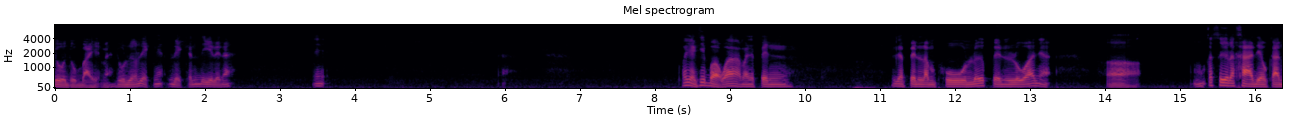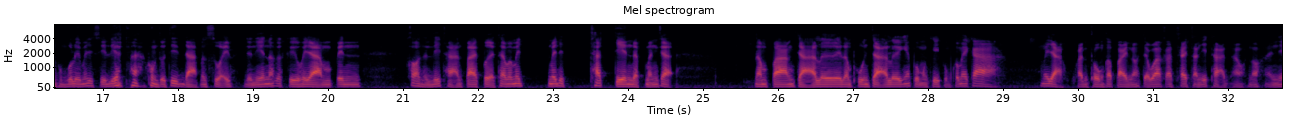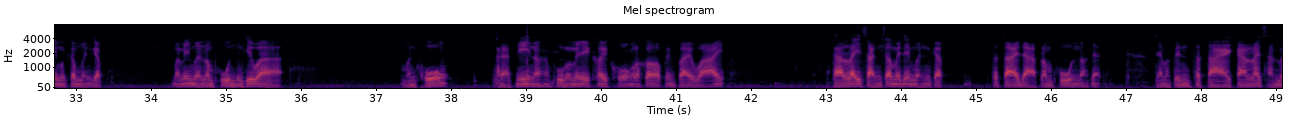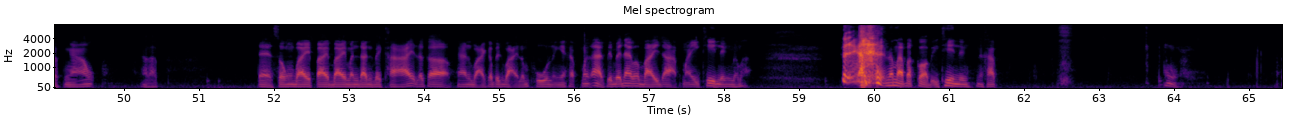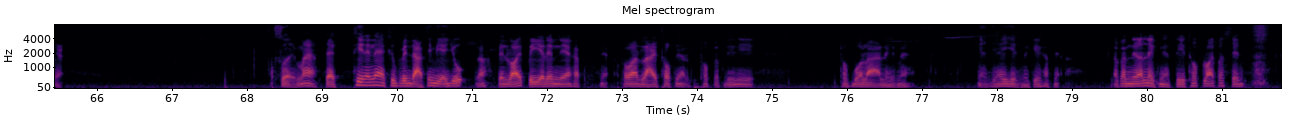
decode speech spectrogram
ดูดูใบเห็นไหมดูเนื้อเหล็กเนี่ยเหล็กชั้นดีเลยนะนี่เพ ราะอย่างที่บอกว่ามันจะเป็นมันจะเป็นลำพูหรือเป็นรั้วเนี่ยเออมันก็ซื้อราคาเดียวกัน ผมก็เลยไม่ได้ซีเรียสมาก ผมดูที่ดาบมันสวยเดี๋ยวนี้นะก็คือพยายามเป็นข้อสันนิษฐานปลายเปิดถ้ามันไม่ไม่ได้ชัดเจนแบบเหมือนกับลำปางจ๋าเลยลำพูนจ๋าเลยเงี้ยผมบางทีผมก็ไม่กล้า ไม่อยากฟันธงเข้าไปเนาะแต่ว่าก็ใช้สันนิษฐานเอาเนาะอันนี้มันก็เหมือนกับ มันไม่เหมือนลำพูนตรงที่ว่า มันโค้ง ขนาดนี้เนาะลำพูมันไม่ได้ค่อยโค้ง แล้วก็เป็นปลายไว้ การไล่สันก็ไม่ได้เหมือนกับสไตล์ดาบลำพูนเนาะแต่แต่มันเป็นสไตล์การไล่สันแบบเงานะครับ แต่ทรงใบปลายใบมันดันไปคล้าย แล้วก็งานหวายก็เป็นหวายลำพูนอย่างเงี้ยครับ มันอาจเป็นไปได้ว่าใบดาบมาอีกที่หนึ่งแล้วมาแล้วมาประกอบอีกที่หนึ่งนะครับอืมเนี่ย สวยมาก แต่ที่แน่ๆคือเป็นดาบที่มีอายุเนาะเป็นร้อยปีอะเล่มนี้ครับเนี่ยเพราะว่าลายทบเนี่ยทบแบบนี้นี่ทบโบราณเลยเห็นไหมเนี่ยที่ให้เห็นเมื่อกี้ครับเนี่ยแล้วก็เนื้อเหล็กเนี่ยตีทบร้อยเปอร์เซ็นต์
